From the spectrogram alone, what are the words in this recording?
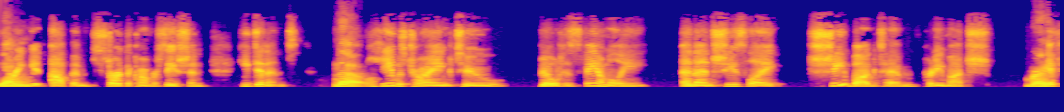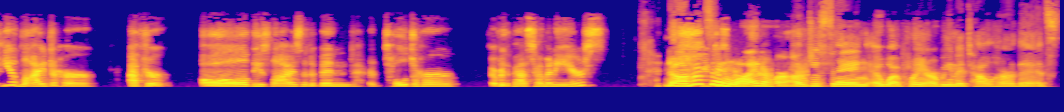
Yeah. bring it up and start the conversation. He didn't. no. he was trying to build his family and then she's like she bugged him pretty much Right. if he had lied to her after all these lies that have been told to her over the past how many years No, I'm not saying lie to her. I'm just saying at what point are we going to tell her that it's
